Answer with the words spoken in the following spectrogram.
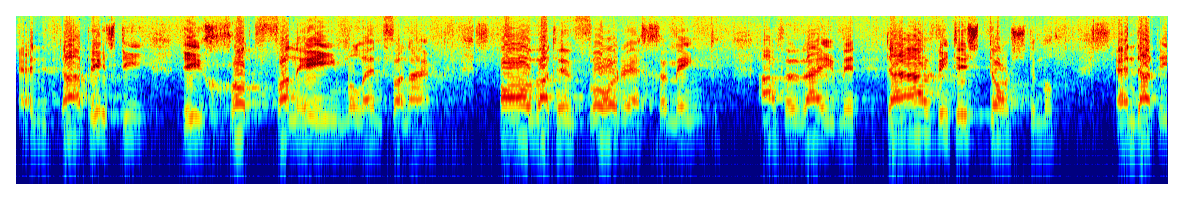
En dat is die, die God van hemel en van aarde. Oh, wat een voorrecht gemeente. Als wij met David is dorsten. En dat is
